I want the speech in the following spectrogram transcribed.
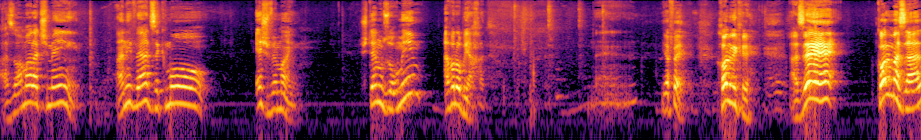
אז הוא אמר לה, תשמעי, אני ואת זה כמו אש ומים. שתינו זורמים, אבל לא ביחד. יפה, בכל מקרה. אז זה, כל מזל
